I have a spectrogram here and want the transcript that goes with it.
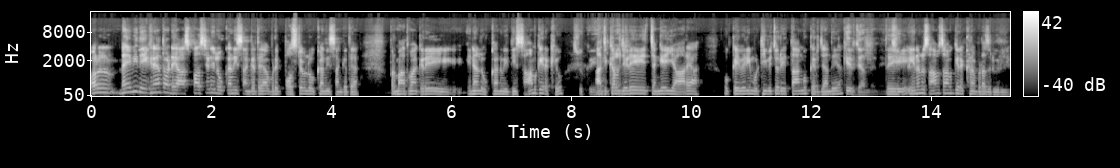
ਔਰ ਮੈਂ ਵੀ ਦੇਖ ਰਿਹਾ ਤੁਹਾਡੇ ਆਸ-ਪਾਸ ਜਿਹੜੇ ਲੋਕਾਂ ਦੀ ਸੰਗਤ ਆ ਬੜੇ ਪੋਜ਼ਿਟਿਵ ਲੋਕਾਂ ਦੀ ਸੰਗਤ ਆ। ਪ੍ਰਮਾਤਮਾ ਕਰੇ ਇਹਨਾਂ ਲੋਕਾਂ ਨੂੰ ਇਦਾਂ ਸਾਂਭ ਕੇ ਰੱਖਿਓ। ਸ਼ੁਕਰੀਆ ਅੱਜ ਕੱਲ ਜਿਹੜੇ ਚੰਗੇ ਯਾਰ ਆ ਉਹ ਕਈ ਵਾਰੀ ਮੁੱਠੀ ਵਿੱਚੋਂ ਰੇਤਾਂ ਵਾਂਗੂ ਕਿਰ ਜਾਂਦੇ ਆ। ਗਿਰ ਜਾਂਦੇ ਨੇ। ਤੇ। ਇਹਨਾਂ ਨੂੰ ਸਾਂਭ ਸਾਂਭ ਕੇ ਰੱਖਣਾ ਬੜਾ ਜ਼ਰੂਰੀ ਆ।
